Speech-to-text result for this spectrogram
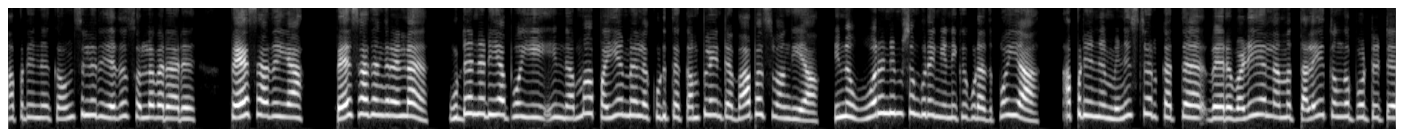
அப்படின்னு கவுன்சிலர் ஏதோ சொல்ல வராரு. பேசாதயா பேசாதங்கிறல்ல உடனடியா போய் இந்த அம்மா பையன் மேல கொடுத்த கம்ப்ளைண்ட்ட வாபஸ் வாங்கியா? இன்னும் ஒரு நிமிஷம் கூட இங்க நிக்க கூடாது போயா அப்படின்னு மினிஸ்டர் கத்த வேற வழியில்லாம தலையை தொங்க போட்டுட்டு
